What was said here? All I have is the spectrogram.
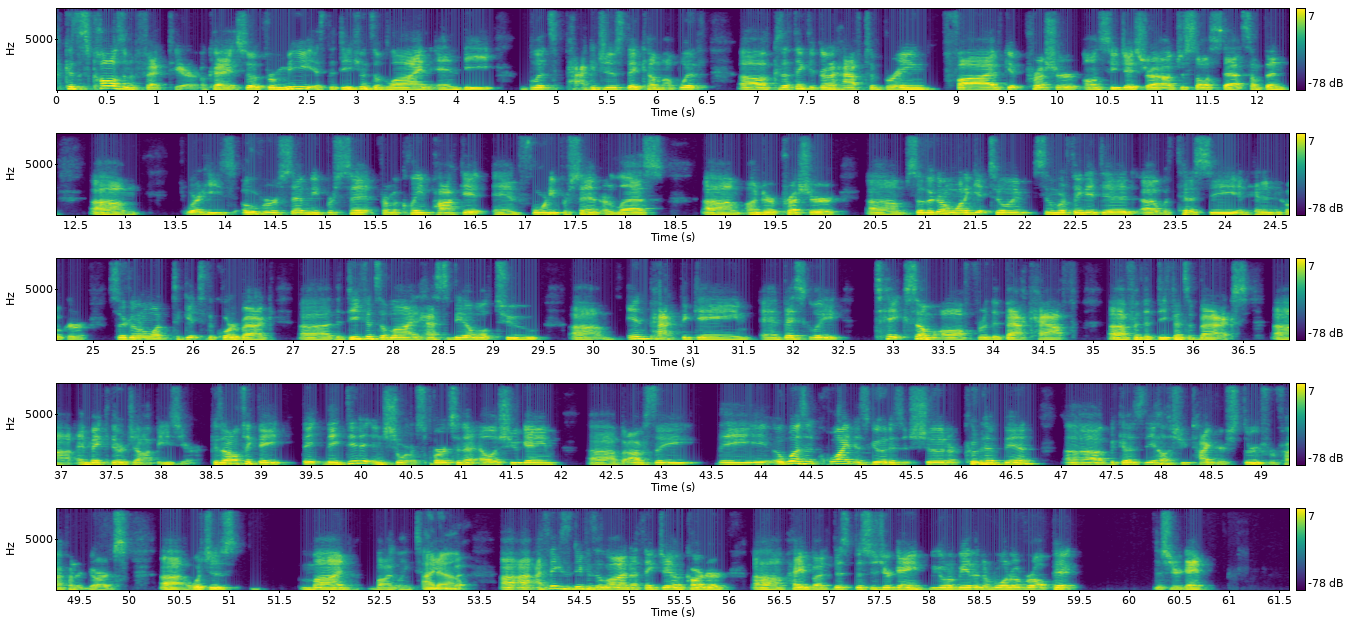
because it's cause and effect here. Okay. So for me, it's the defensive line and the blitz packages they come up with. Because uh, I think they're going to have to bring five, get pressure on CJ Stroud. Just saw a stat, something um, where he's over 70% from a clean pocket and 40% or less um, under pressure. Um, so they're going to want to get to him. Similar thing they did uh, with Tennessee and Hendon Hooker. So they're going to want to get to the quarterback. Uh, the defensive line has to be able to um, impact the game and basically take some off for the back half uh, for the defensive backs uh, and make their job easier. Because I don't think they, they they did it in short spurts in that LSU game, uh, but obviously they it wasn't quite as good as it should or could have been uh, because the LSU Tigers threw for 500 yards, uh, which is mind-boggling to me. I know. But, I, I think it's the defensive line. I think Jalen Carter. Um, hey, bud, this this is your game. You want to be the number one overall pick this is your game.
